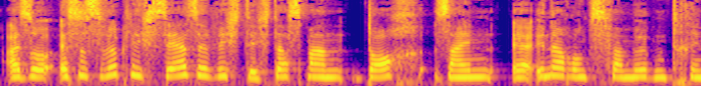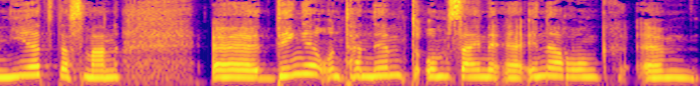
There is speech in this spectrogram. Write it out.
Also es ist wirklich sehr, sehr wichtig, dass man doch sein Erinnerungsvermögen trainiert, dass man äh, Dinge unternimmt, um seine Erinnerung ähm,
